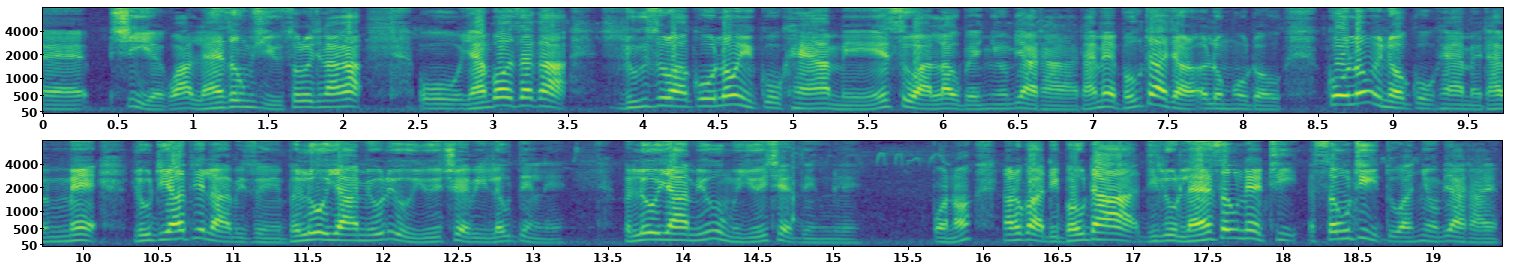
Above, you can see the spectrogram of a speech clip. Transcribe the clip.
အဲရှိရကွာလမ်းဆုံးမရှိဘူးဆိုလိုချင်တာကဟိုရန်ပေါ်ဆက်ကလူဆိုတာကိုလုံးရင်ကိုခံရမယ်ဆိုတာလောက်ပဲညွန်ပြထားတာဒါပေမဲ့ဗုဒ္ဓကြတော့အဲ့လိုမဟုတ်တော့ဘူးကိုလုံးရင်တော့ကိုခံရမယ်ဒါပေမဲ့လူတရားဖြစ်လာပြီဆိုရင်ဘလို့ယာမျိုးတွေကိုရွေးချယ်ပြီးလှုပ်တင်လဲဘလို့ယာမျိုးကိုမရွေးချယ်တင်ဘူးလေ ပေါ့နော်နောက်တစ်ခါဒီဗုဒ္ဓကဒီလိုလမ်းဆုံးတဲ့အထိအဆုံးထိသူကညွှန်ပြထားတယ်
